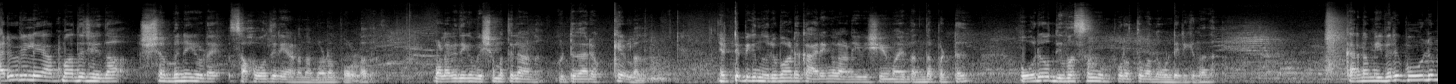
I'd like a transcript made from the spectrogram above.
അരൂരിലെ ആത്മഹത്യ ചെയ്ത ഷബനയുടെ സഹോദരിയാണ് നമ്മോടൊപ്പം ഉള്ളത്. വളരെയധികം വിഷമത്തിലാണ് വീട്ടുകാരൊക്കെ ഉള്ളത്. ഞെട്ടിപ്പിക്കുന്ന ഒരുപാട് കാര്യങ്ങളാണ് ഈ വിഷയവുമായി ബന്ധപ്പെട്ട് ഓരോ ദിവസവും പുറത്തു വന്നുകൊണ്ടിരിക്കുന്നത്. കാരണം ഇവർ പോലും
